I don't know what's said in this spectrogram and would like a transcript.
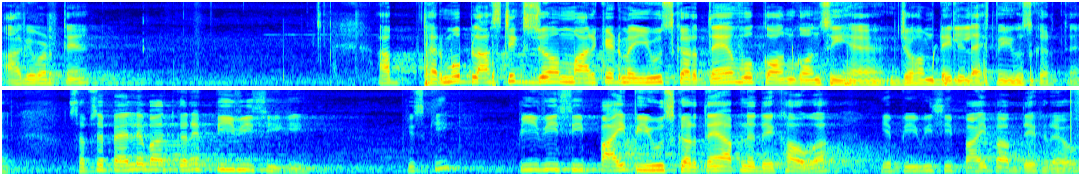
आगे बढ़ते हैं। अब थर्मोप्लास्टिक्स जो हम मार्केट में यूज़ करते हैं, वो कौन कौन सी हैं जो हम डेली लाइफ में यूज़ करते हैं? सबसे पहले बात करें पीवीसी की। किसकी? पीवीसी पाइप यूज़ करते हैं, आपने देखा होगा। ये पीवीसी पाइप आप देख रहे हो।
